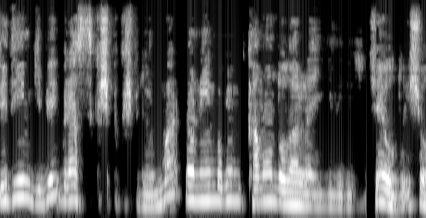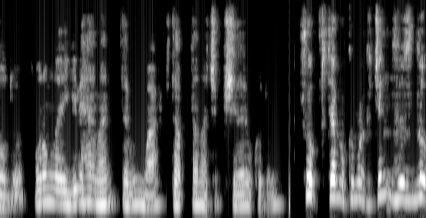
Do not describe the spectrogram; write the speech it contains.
dediğim gibi biraz sıkış pıkış bir durum var. Örneğin bugün kamondolarla ilgili bir şey oldu, iş oldu. Onunla ilgili hemen kitabım var. Kitaptan açıp bir şeyler okudum. Çok kitap okumak için hızlı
